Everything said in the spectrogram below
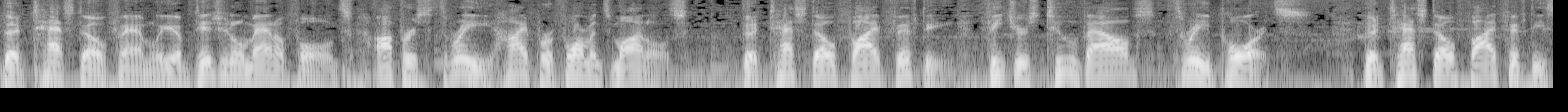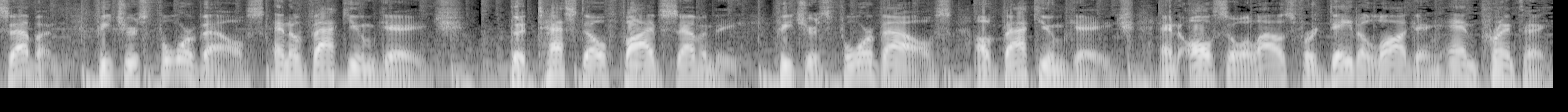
The Testo family of digital manifolds offers three high-performance models. The Testo 550 features two valves, three ports. The Testo 557 features four valves and a vacuum gauge. The Testo 570 features four valves, a vacuum gauge, and also allows for data logging and printing.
